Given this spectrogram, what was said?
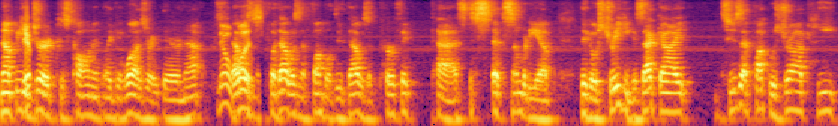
Not being yep. a jerk, just calling it like it was right there. And that no, that was. but that wasn't a fumble, dude. That was a perfect pass to set somebody up to go streaking. Because that guy, as soon as that puck was dropped, he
